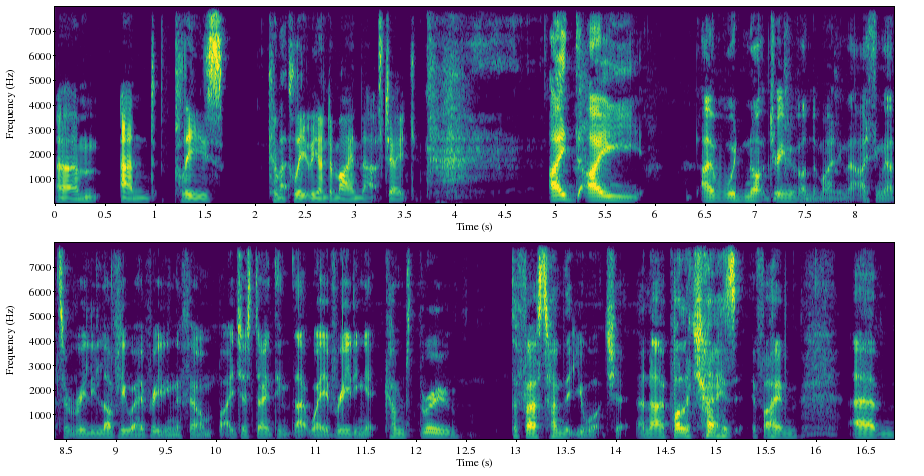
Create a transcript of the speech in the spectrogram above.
Um, and please completely undermine that, Jake. I, I I would not dream of undermining that. I think that's a really lovely way of reading the film, but I just don't think that way of reading it comes through the first time that you watch it. And I apologize if I'm um,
